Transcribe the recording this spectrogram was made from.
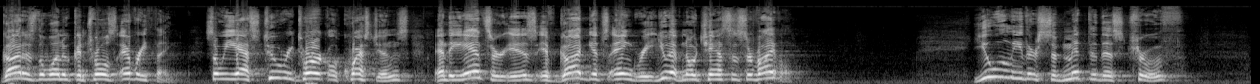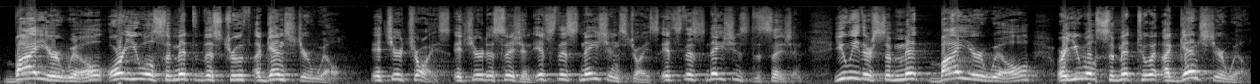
God is the one who controls everything. So he asks two rhetorical questions, and the answer is if God gets angry, you have no chance of survival. You will either submit to this truth by your will, or you will submit to this truth against your will. It's your choice. It's your decision. It's this nation's choice. It's this nation's decision. You either submit by your will or you will submit to it against your will.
